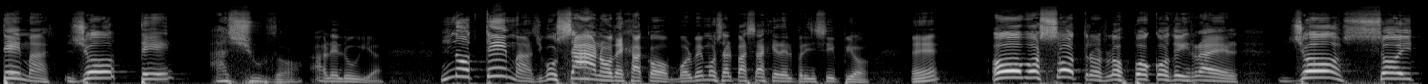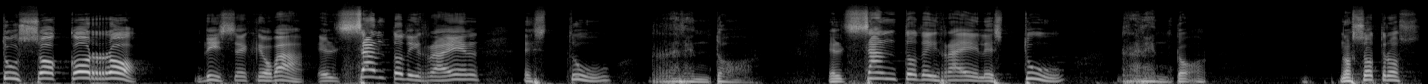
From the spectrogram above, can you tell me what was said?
temas, yo te ayudo. Aleluya. No temas, gusano de Jacob. Volvemos al pasaje del principio. ¿eh? Oh vosotros los pocos de Israel, yo soy tu socorro dice Jehová, el Santo de Israel es tu redentor. El Santo de Israel es tu redentor. Nosotros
